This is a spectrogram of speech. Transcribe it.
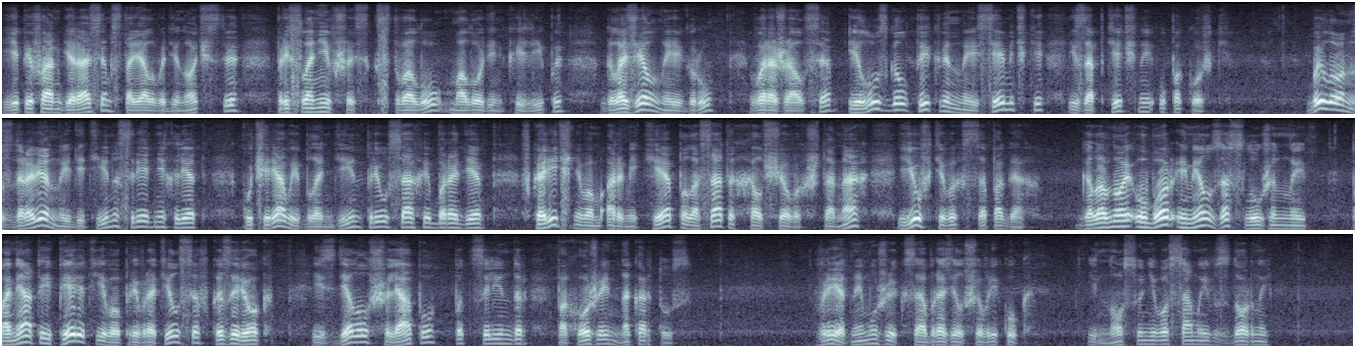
Епифан Герасим стоял в одиночестве, прислонившись к стволу молоденькой липы, глазел на игру, выражался и лузгал тыквенные семечки из аптечной упаковки. Был он здоровенный детина средних лет, кучерявый блондин при усах и бороде, в коричневом армяке, полосатых холщовых штанах, юфтевых сапогах. Головной убор имел заслуженный. Помятый перед его превратился в козырек и сделал шляпу под цилиндр, похожий на картуз. «Вредный мужик», — сообразил Шаврикук. «И нос у него самый вздорный».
